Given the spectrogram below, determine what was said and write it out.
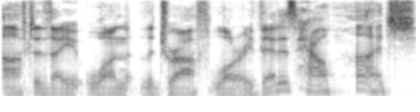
after they won the draft lottery. That is how much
